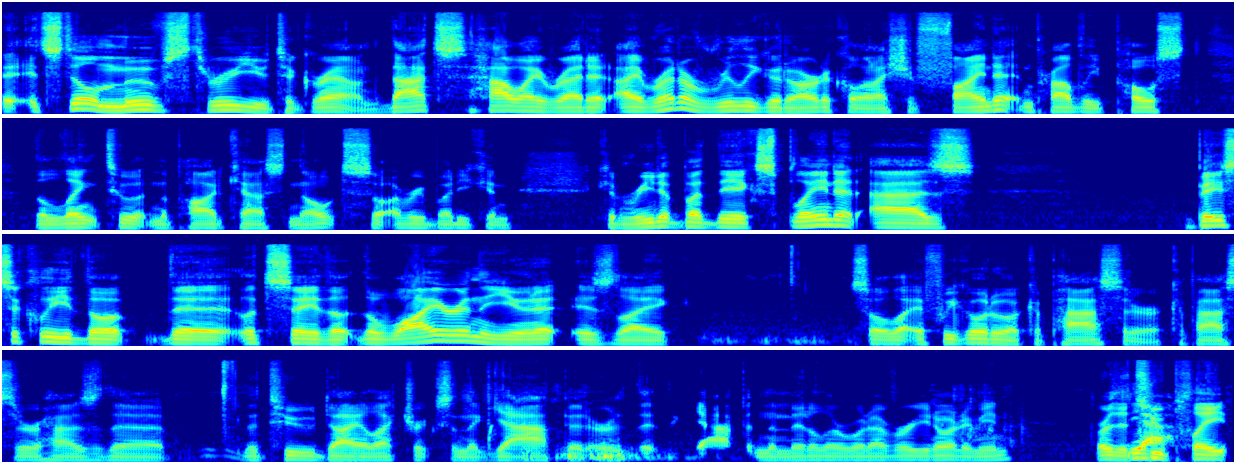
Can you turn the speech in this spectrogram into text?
it still moves through you to ground. That's how I read it. I read a really good article and I should find it and probably post the link to it in the podcast notes so everybody can can read it. But they explained it as basically the the let's say the the wire in the unit is like so if we go to a capacitor, a capacitor has the the two dielectrics in the gap or the, the gap in the middle or whatever, you know what I mean? Or the yeah. two plate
